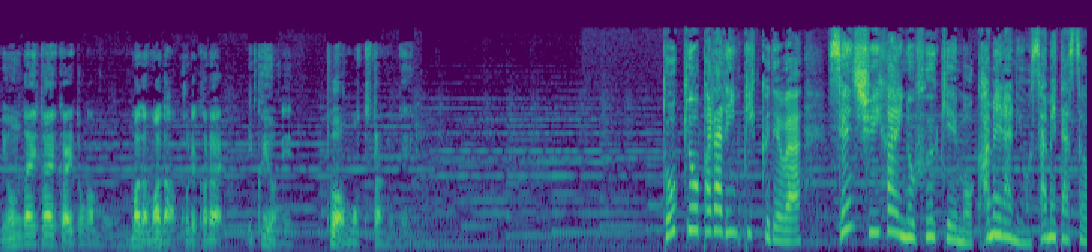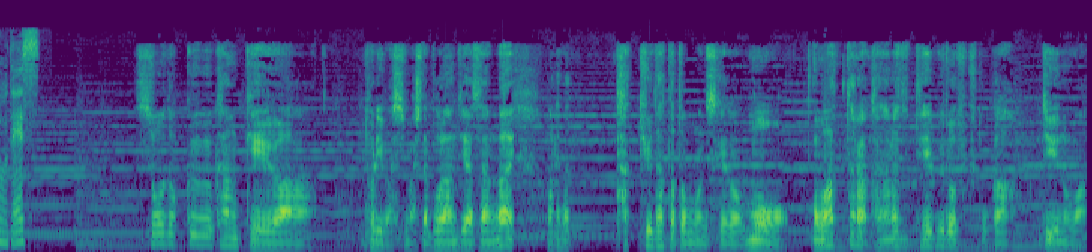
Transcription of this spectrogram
四大大会とかもまだまだこれから行くよね、とは思ってたので。東京パラリンピックでは選手以外の風景もカメラに収めたそうです。消毒関係は取りはしました。ボランティアさんが、あれは卓球だったと思うんですけど、もう終わったら必ずテーブルを拭くとかっていうのは、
